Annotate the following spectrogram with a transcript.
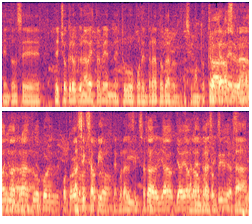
entonces, de hecho creo que una vez también estuvo por entrar a tocar hace un montón. Creo claro, que hace unos años atrás estuvo por, por tocar a Sexapil, ¿te acuerdas de Sexapil? Claro, ya, ya había hablado con otro pibe, claro.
